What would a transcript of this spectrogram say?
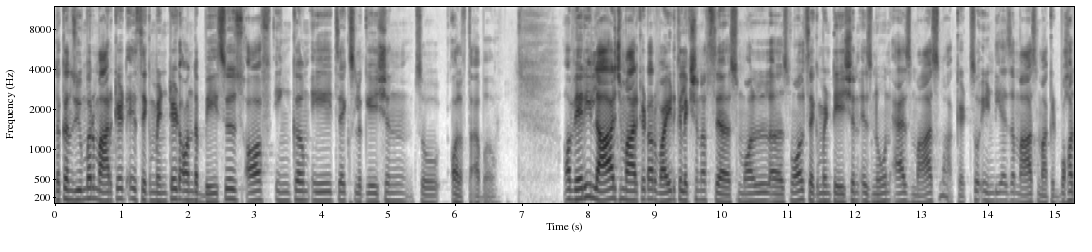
The consumer market is segmented on the basis of income, age, sex, location. So all of the above a very large market or wide collection of uh, small uh, small segmentation is known as mass market so india is a mass market बहुत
